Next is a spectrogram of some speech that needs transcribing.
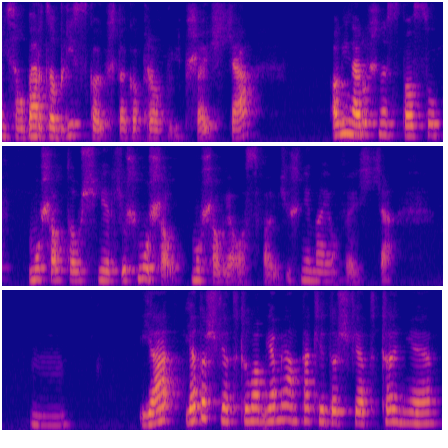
i są bardzo blisko już tego progu i przejścia, oni na różny sposób muszą tą śmierć, już muszą, muszą ją oswoić, już nie mają wyjścia. Mm. Ja, ja doświadczyłam, ja miałam takie doświadczenie,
